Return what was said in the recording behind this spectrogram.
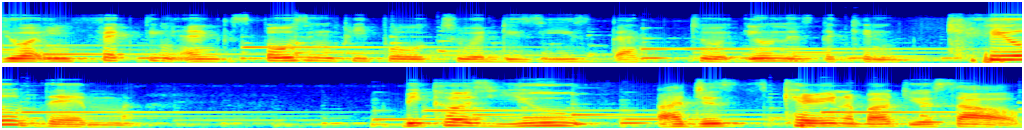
you are infecting and exposing people to a disease that to an illness that can kill them because you are just caring about yourself.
